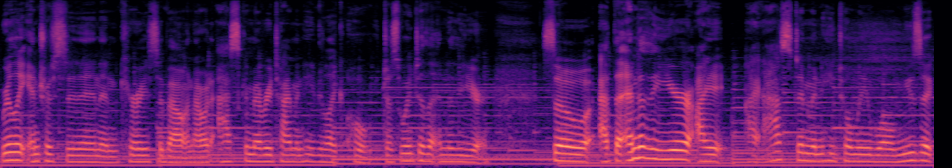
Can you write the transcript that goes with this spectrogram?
really interested in and curious about. And I would ask him every time and he'd be like, oh, just wait till the end of the year. So at the end of the year, I, I asked him and he told me, well, music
